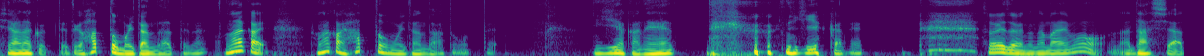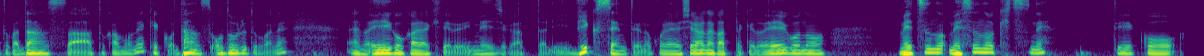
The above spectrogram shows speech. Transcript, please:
知らなくって。てかハットもいたんだってねトナカイトナカイハットもいたんだと思って。賑やかね。賑やかね。それぞれの名前もダッシャーとかダンサーとかもね結構ダンス踊るとかね。あの英語から来てるイメージがあったりヴィクセンっていうのこれ知らなかったけど英語のメスのメスの狐ってこう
